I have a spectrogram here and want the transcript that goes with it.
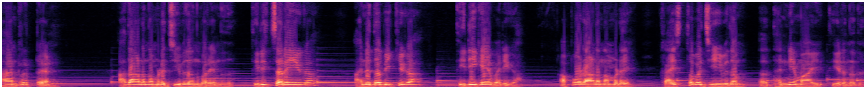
and return അതാണ് നമ്മുടെ ജീവിതം എന്ന് പറയുന്നത്. തിരിച്ചറിയുക അനുദപിക്കുക തിരികെ വരിക. അപ്പോഴാണ് നമ്മുടെ ക്രൈസ്തവ ജീവിതം ധന്യമായി തീരുന്നത്.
